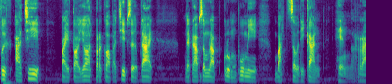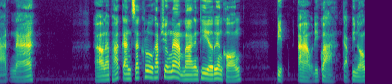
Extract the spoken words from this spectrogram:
ฝึกอาชีพไปต่อยอดประกอบอาชีพเสริมได้นะครับสำหรับกลุ่มผู้มีบัตรสวัสดิการแห่งรัฐนะ เอาละพักกันสักครู่ครับช่วงหน้ามากันที่เรื่องของ อ่าวดีกว่ากับพี่น้อง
